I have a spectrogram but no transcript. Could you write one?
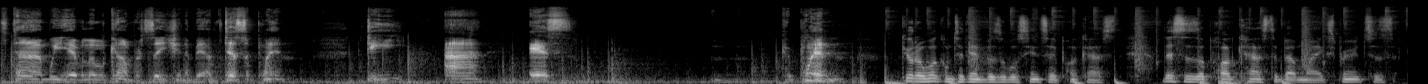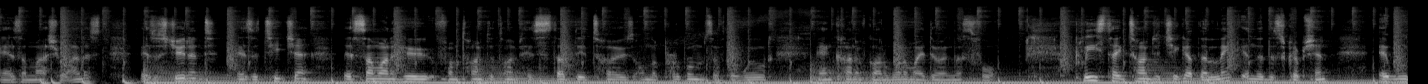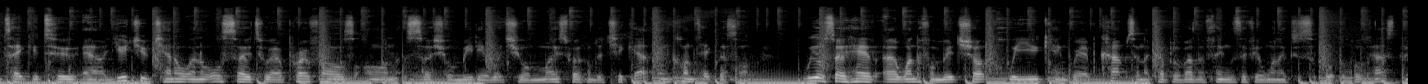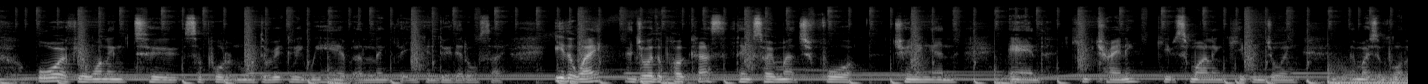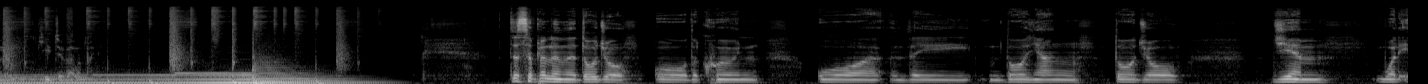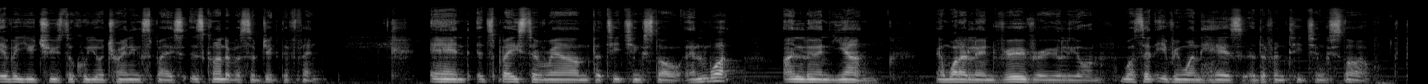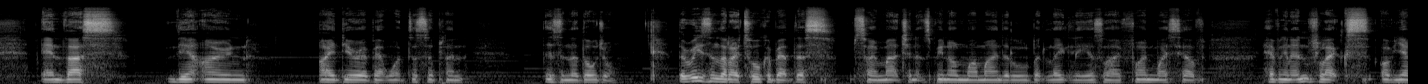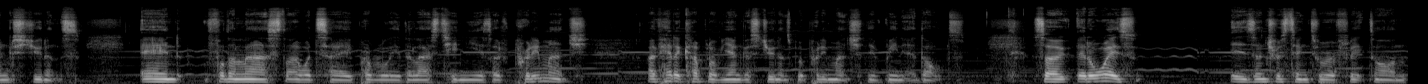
It's time we have a little conversation about discipline. D I S. Kaplan. Kia welcome to the Invisible Sensei podcast. This is a podcast about my experiences as a martial artist, as a student, as a teacher, as someone who from time to time has stubbed their toes on the problems of the world and kind of gone, what am I doing this for? Please take time to check out the link in the description. It will take you to our YouTube channel and also to our profiles on social media, which you're most welcome to check out and contact us on. We also have a wonderful merch shop where you can grab cups and a couple of other things if you're wanting to support the podcast, or if you're wanting to support it more directly, we have a link that you can do that also. Either way, enjoy the podcast. Thanks so much for tuning in and keep training, keep smiling, keep enjoying, and most importantly, keep developing. Discipline in the dojo or the kwoon or the dojang dojo gym, whatever you choose to call your training space, is kind of a subjective thing. And it's based around the teaching style. And what I learned young and what I learned very, very early on was that everyone has a different teaching style and thus their own idea about what discipline is in the dojo. The reason that I talk about this so much and it's been on my mind a little bit lately as I find myself having an influx of young students. And for the last, I would say, probably the last 10 years, I've pretty much, I've had a couple of younger students, but pretty much they've been adults. So it always is interesting to reflect on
